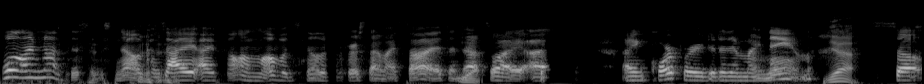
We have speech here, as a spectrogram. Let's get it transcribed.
Well, I'm not dissing snow because I, I fell in love with snow the first time I saw it, and Yeah. that's why I I incorporated it in my name. Yeah. So,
